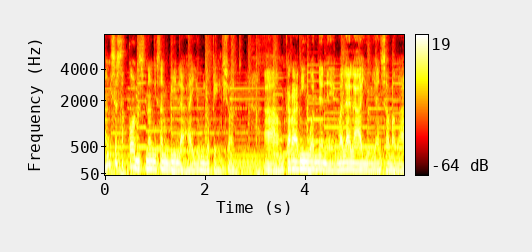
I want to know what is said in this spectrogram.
Ang isa sa cons ng isang villa ay yung location. Um, karaniwan yan eh, malalayo yan sa mga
